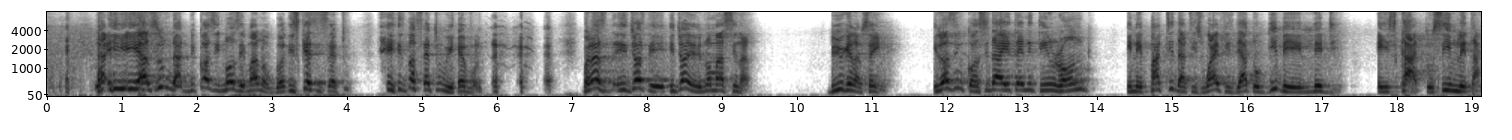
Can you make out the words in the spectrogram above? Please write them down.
now he, he assumed that because he knows a man of God, his case is settled. He's not settled with heaven. But that's he's just a he's just a normal sinner. Do you get what I'm saying? He doesn't consider it anything wrong in a party that his wife is there to give a lady a card to see him later.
